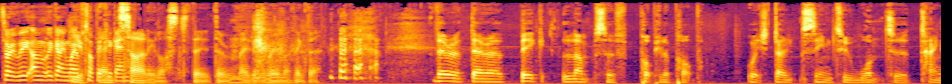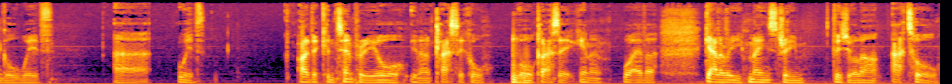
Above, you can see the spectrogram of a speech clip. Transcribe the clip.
Sorry, we, um, we're going way You've off topic again. entirely lost the, the remainder of the room, I think, there. There are there are big lumps of popular pop which don't seem to want to tangle with uh, with either contemporary or you know classical or Mhm. classic, you know whatever gallery mainstream visual art at all.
